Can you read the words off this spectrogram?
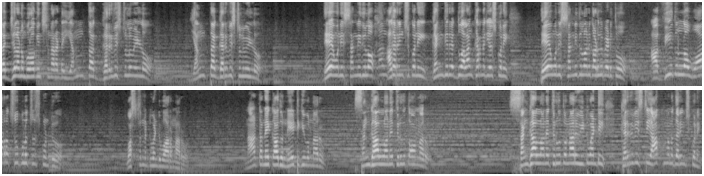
గజ్జలను మ్రోగించున్నారంటే ఎంత గర్విష్ఠులు వీళ్ళు. ఎంత గర్విష్ఠులు వీళ్ళు. దేవుని సన్నిధిలో అలంకరించుకొని గంగిరెద్దు అలంకరణ చేసుకొని దేవుని సన్నిధిలోనికి అడుగు పెడుతూ ఆ వీధుల్లో ఓర చూపులు చూసుకుంటూ వస్తున్నటువంటి వారు ఉన్నారు. నాటనే కాదు నేటికి ఉన్నారు. సంఘాల్లోనే తిరుగుతూ ఉన్నారు. సంఘాల్లోనే తిరుగుతున్నారు ఇటువంటి గర్విష్టి ఆత్మను ధరించుకొని.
